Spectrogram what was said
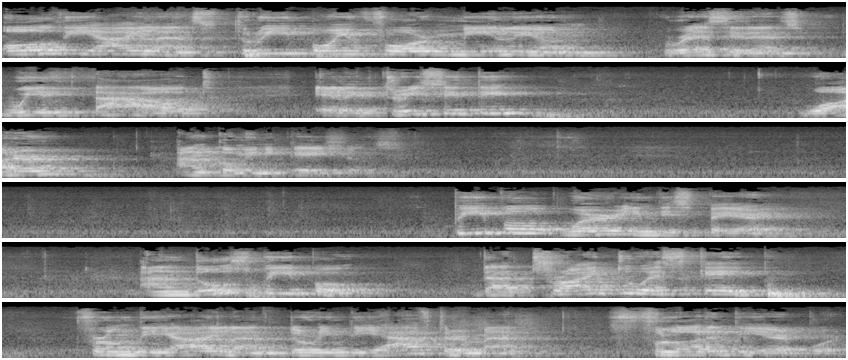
all the islands, 3.4 million residents, without electricity, water, and communications. People were in despair. And those people that tried to escape from the island during the aftermath flooded the airport.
